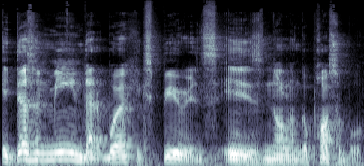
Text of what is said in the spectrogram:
it doesn't mean that work experience is no longer possible.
